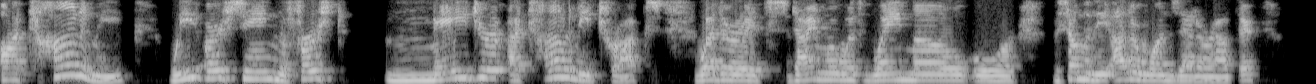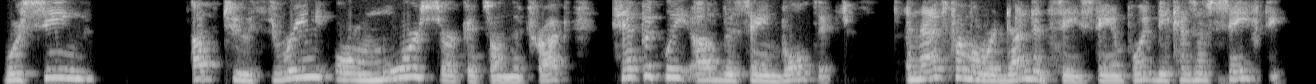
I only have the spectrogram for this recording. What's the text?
Autonomy, we are seeing the first major autonomy trucks, whether it's Daimler with Waymo or some of the other ones that are out there, we're seeing up to three or more circuits on the truck, typically of the same voltage. And that's from a redundancy standpoint because of safety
